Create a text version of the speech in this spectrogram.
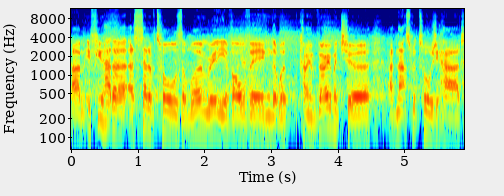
um, if you had a, a set of tools that weren't really evolving, that were becoming very mature, and that's what tools you had,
